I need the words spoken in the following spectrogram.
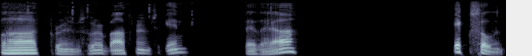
Bathrooms, where are bathrooms again? There they are. Excellent.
